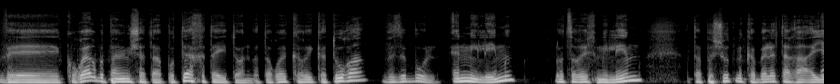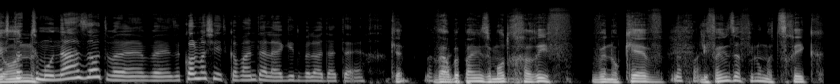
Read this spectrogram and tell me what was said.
וקורה הרבה פעמים שאתה פותח את העיתון ואתה רואה קריקטורה, וזה בול. אין מילים, לא צריך מילים, אתה פשוט מקבל את הרעיון. יש את התמונה הזאת, ו- וזה כל מה שהתכוונת להגיד ולא ידעת איך. כן, נכון. והרבה פעמים זה מאוד חריף ונוקב. נכון. לפעמים זה אפילו מצחיק,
